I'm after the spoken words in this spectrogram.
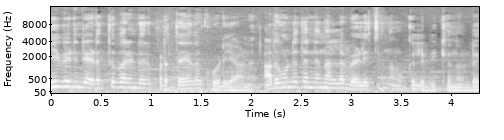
ഈ വീടിന്റെ എടുത്തു പറയേണ്ട ഒരു പ്രത്യേകത കൂടിയാണ്. അതുകൊണ്ട് തന്നെ നല്ല വെളിച്ചം നമുക്ക് ലഭിക്കുന്നുണ്ട്.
